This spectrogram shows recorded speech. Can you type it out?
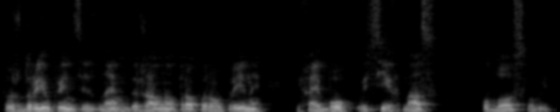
Тож, дорогі українці, з Днем Державного прапора України і хай Бог усіх нас поблагословить.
